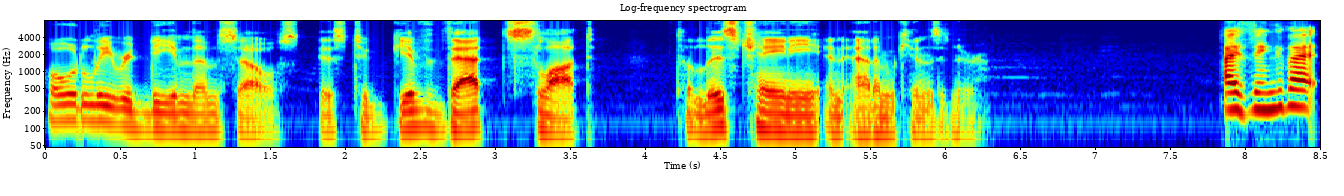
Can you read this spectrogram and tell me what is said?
totally redeem themselves is to give that slot to Liz Cheney and Adam Kinzinger. I think that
